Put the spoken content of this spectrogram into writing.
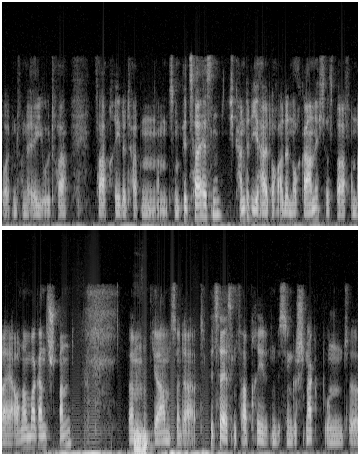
Leuten von der LG Ultra verabredet hatten um, zum Pizzaessen. Ich kannte die halt auch alle noch gar nicht, das war von daher auch nochmal ganz spannend. Ähm, mhm. Wir haben uns dann da zum Pizzaessen verabredet, ein bisschen geschnackt und äh,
